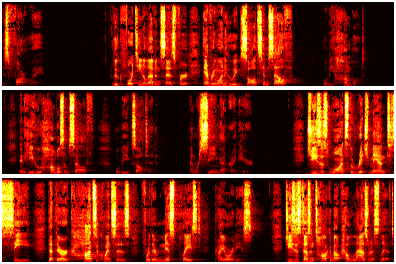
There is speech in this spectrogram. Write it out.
is far away. Luke 14 11 says, For everyone who exalts himself will be humbled, and he who humbles himself will be exalted. And we're seeing that right here. Jesus wants the rich man to see that there are consequences for their misplaced priorities. Jesus doesn't talk about how Lazarus lived.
